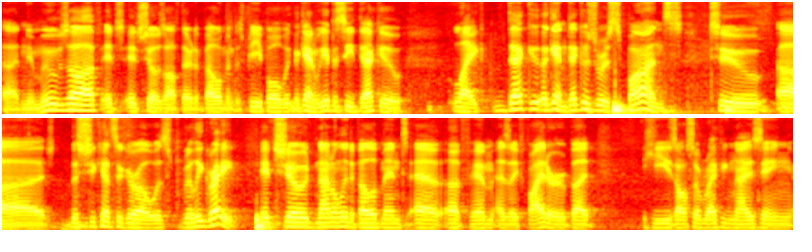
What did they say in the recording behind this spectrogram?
uh, new moves off. It it shows off their development as people. We, again, we get to see Deku, like Deku again. Deku's response to uh, the Shiketsu girl was really great. It showed not only development uh, of him as a fighter, but he's also recognizing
